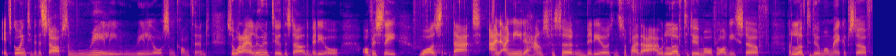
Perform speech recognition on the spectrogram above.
it's going to be the start of some really, really awesome content. So what I alluded to at the start of the video obviously, was that I, I, need a house for certain videos and stuff like that. I would love to do more vloggy stuff. I'd love to do more makeup stuff.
